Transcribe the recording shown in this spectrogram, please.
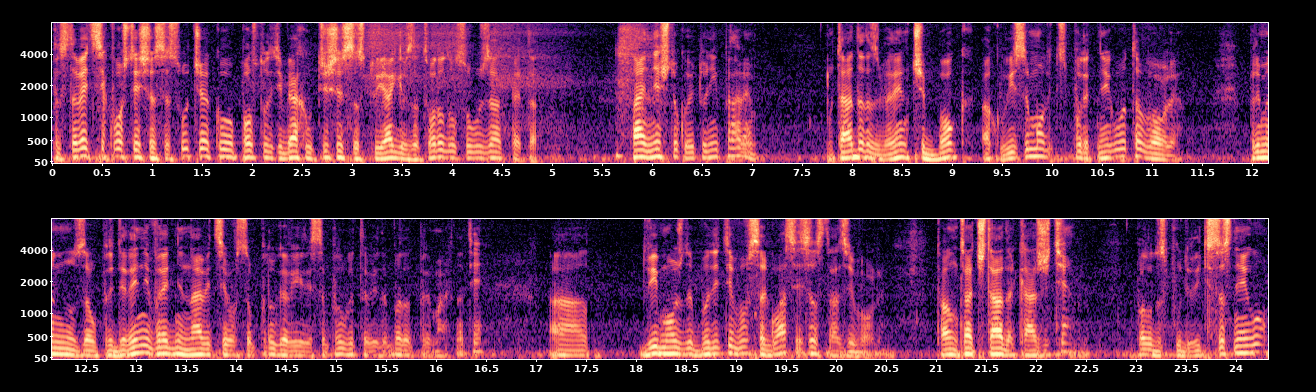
представете си какво ще, ще се случи, ако апостолите бяха отишли с стояги в затвора да освобождават Петър. Това е нещо, което ние правим. Трябва да разберем, че Бог, ако ви се молите според Неговата воля, примерно за определени вредни навици в съпруга ви или съпругата ви да бъдат премахнати, а, вие може да бъдете в съгласие с тази воля. Това означава, че трябва да кажете, първо да споделите с него,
